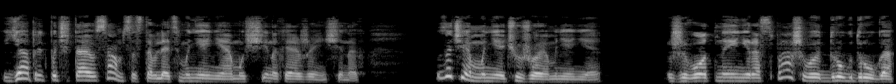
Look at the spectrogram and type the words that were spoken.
Я предпочитаю сам составлять мнение о мужчинах и о женщинах. Зачем мне чужое мнение? Животные не расспрашивают друг друга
